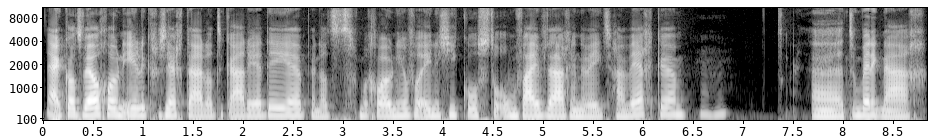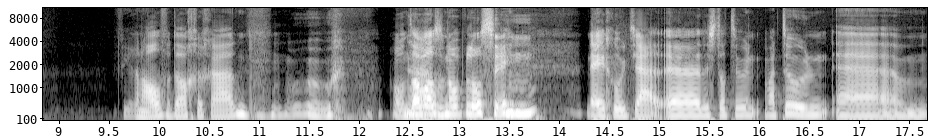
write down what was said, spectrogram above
ja, ik had wel gewoon eerlijk gezegd daar dat ik ADHD heb. En dat het me gewoon heel veel energie kostte om vijf dagen in de week te gaan werken. Mhm. Eh, toen ben ik naar 4,5 dag gegaan. Want Ja. dat was een oplossing. Mhm. Nee, goed, ja. eh, dus dat toen. Maar toen ehm,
